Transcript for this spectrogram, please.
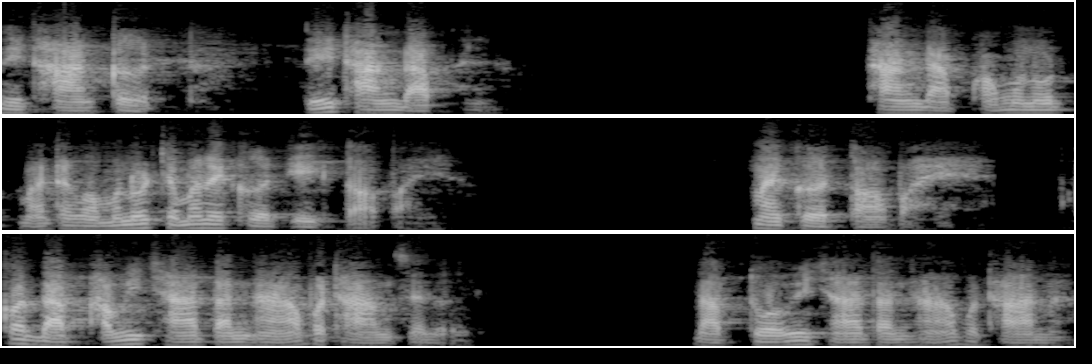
นี่ทางเกิดนี่ทางดับ ทางดับของมนุษย์หมายถึงว่ามนุษย์จะไม่ได้เกิดอีกต่อไป ไม่เกิดต่อไป ก็ดับอวิชชาตันหาประทานเสียเลยดับตัววิชาตันหาประทานนะ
